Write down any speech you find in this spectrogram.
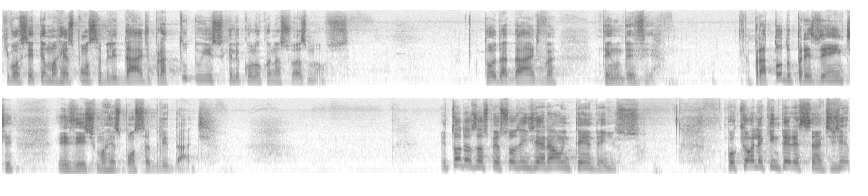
que você tem uma responsabilidade para tudo isso que Ele colocou nas suas mãos. Toda dádiva tem um dever. Para todo presente existe uma responsabilidade. E todas as pessoas em geral entendem isso. Porque olha que interessante,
